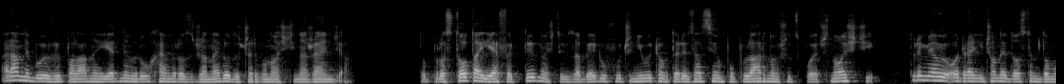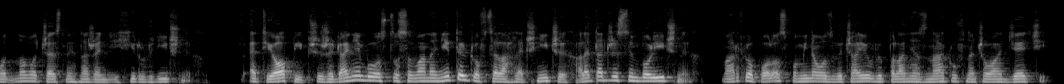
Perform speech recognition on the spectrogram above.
a rany były wypalane jednym ruchem rozgrzanego do czerwoności narzędzia. To prostota i efektywność tych zabiegów uczyniły kauteryzację popularną wśród społeczności, które miały ograniczony dostęp do nowoczesnych narzędzi chirurgicznych. W Etiopii przyżeganie było stosowane nie tylko w celach leczniczych, ale także symbolicznych. Marco Polo wspominał o zwyczaju wypalania znaków na czołach dzieci,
